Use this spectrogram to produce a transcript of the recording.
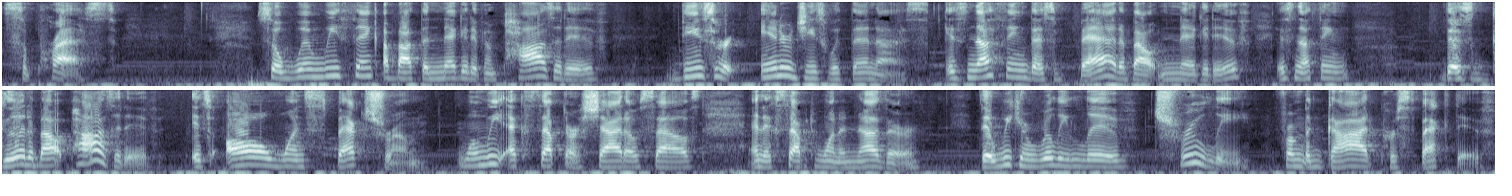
suppressed. So when we think about the negative and positive, these are energies within us. It's nothing that's bad about negative. It's nothing that's good about positive. It's all one spectrum. When we accept our shadow selves and accept one another, that we can really live truly from the God perspective.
